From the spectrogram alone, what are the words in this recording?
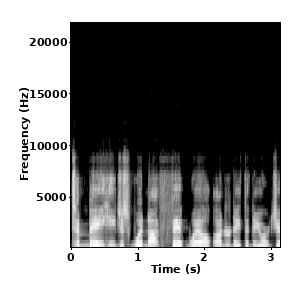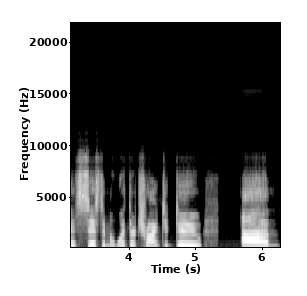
to me, he just would not fit well underneath the New York Jets system and what they're trying to do. Um,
